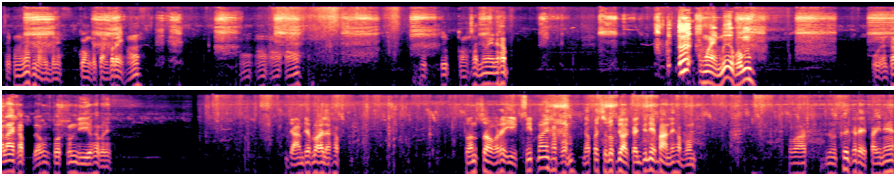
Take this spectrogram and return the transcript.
แต่ตรงนี้พี่น้องเป็นไงกองกระจังไปได้อ๋ออ๋อ อ๋ออ๋ออ๋ออึบอึบกองสั่นยังไงนะครับเออห่วยมือผม โอ้ยอันตรายครับ เดี๋ยวผมปลดกันดีครับวันนี้ยามเรียบร้อยแล้วครับตอนสอบก็ได้อีกนิดน้อยครับผมเดี๋ยวไปสรุปยอดกันอยู่ในบ้านเลยครับผมเพราะว่ามันขึ้นก็ไดไปเนี่ย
